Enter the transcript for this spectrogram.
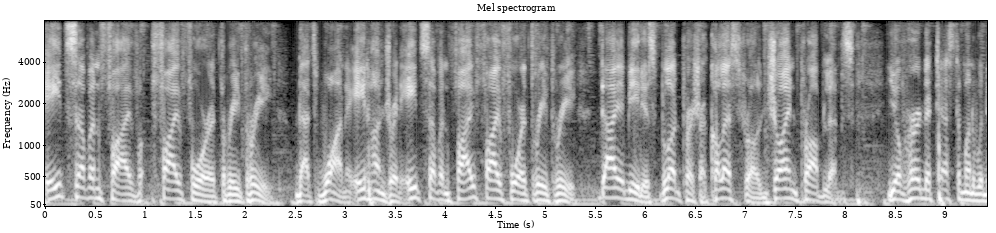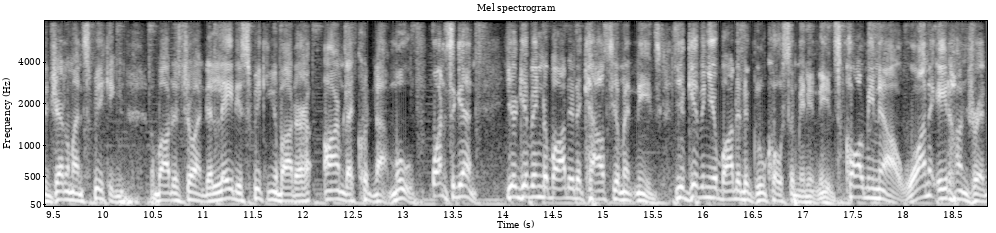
875 5433. That's 1 800 875 5433. Diabetes, blood pressure, cholesterol, joint problems. You've heard the testimony with the gentleman speaking about his joint, the lady speaking about her arm that could not move. Once again, you're giving the body the calcium it needs. You're giving your body the glucose it needs. Call me now, 1 800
